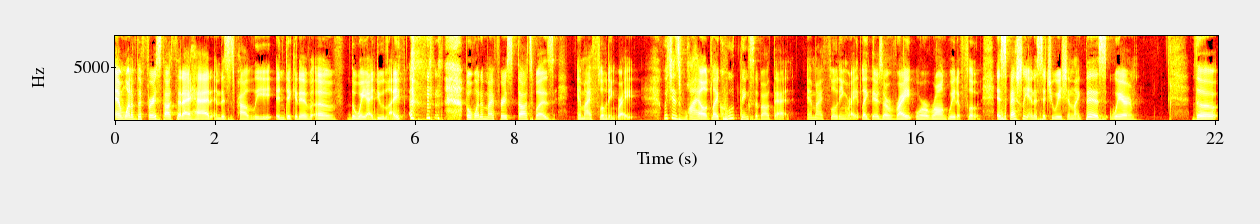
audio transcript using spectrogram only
and one of the first thoughts that I had, and this is probably indicative of the way I do life, but one of my first thoughts was, Am I floating right? Which is wild. Like, who thinks about that? Am I floating right? Like there's a right or a wrong way to float, especially in a situation like this where the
